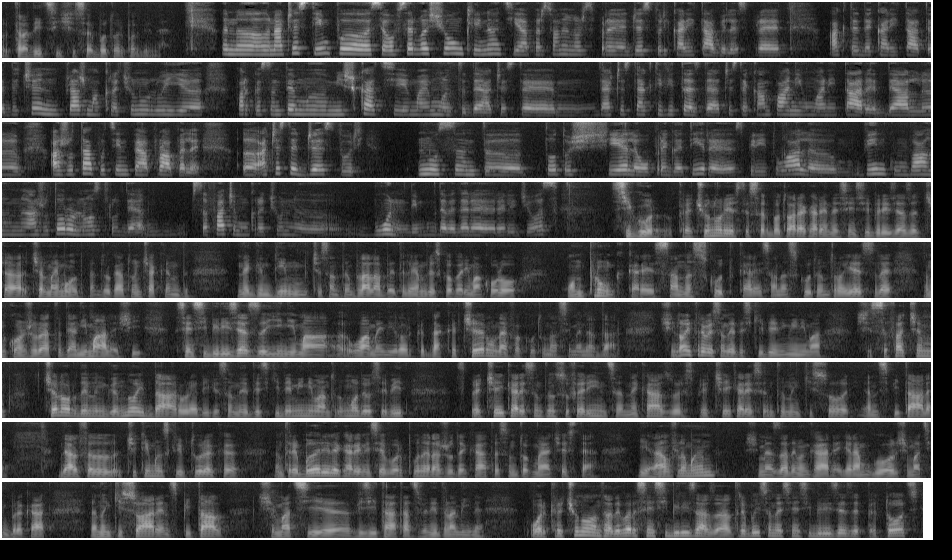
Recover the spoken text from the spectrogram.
tradiții și sărbători păgâne. În, în acest timp se observă și o înclinație a persoanelor spre gesturi caritabile, spre acte de caritate. De ce în preajma Crăciunului uh, parcă suntem uh, mișcați mai mult de aceste, de aceste activități, de aceste campanii umanitare, de a-l uh, ajuta puțin pe aproapele? Aceste gesturi nu sunt totuși ele o pregătire spirituală? Vin cumva în ajutorul nostru de a, să facem un Crăciun bun din punct de vedere religios? Sigur, Crăciunul este sărbătoarea care ne sensibilizează cea, cel mai mult, pentru că atunci când ne gândim ce s-a întâmplat la Betlehem, descoperim acolo un prunc care s-a născut, care s-a născut într-o iesle înconjurată de animale și sensibilizează inima uh, oamenilor că dacă cerul ne-a făcut un asemenea dar și noi trebuie să ne deschidem inima și să facem celor de lângă noi daruri, adică să ne deschidem inima într-un mod deosebit spre cei care sunt în suferință, în necazuri, spre cei care sunt în închisori, în spitale. De altfel, citim în Scriptură că întrebările care ni se vor pune la judecată sunt tocmai acestea. Eram flămând și mi-ați dat de mâncare, eram gol și m-ați îmbrăcat, în închisoare, în spital și m-ați eh, vizitat, ați venit la mine. Ori Crăciunul, într-adevăr, sensibilizează. Ar trebui să ne sensibilizeze pe toți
